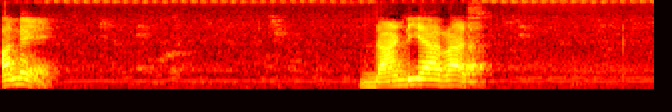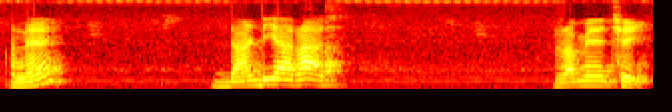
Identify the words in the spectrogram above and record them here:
અને દાંડિયા રાસ અને દાંડિયા રાસ રમે છે.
